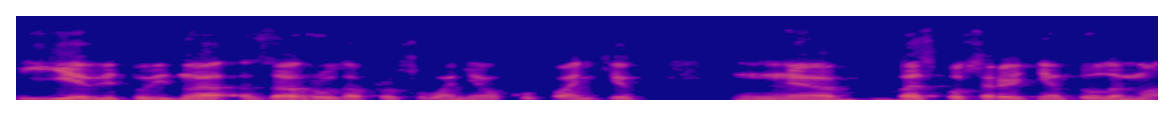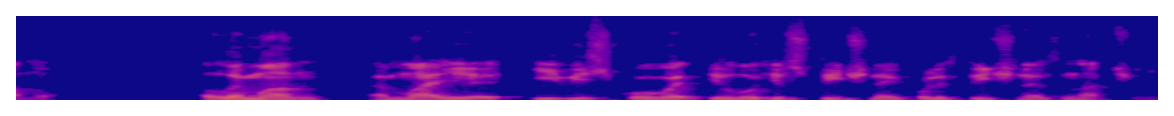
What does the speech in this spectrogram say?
є відповідна загроза просування окупантів е, безпосередньо до Лиману. Лиман має і військове, і логістичне, і політичне значення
